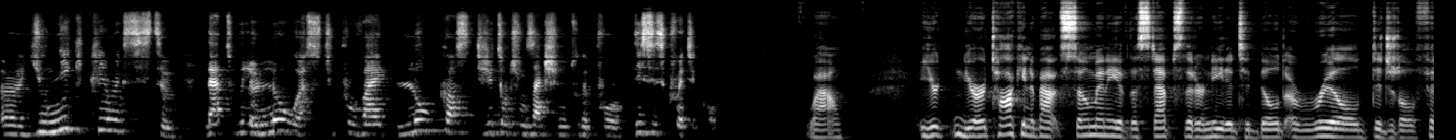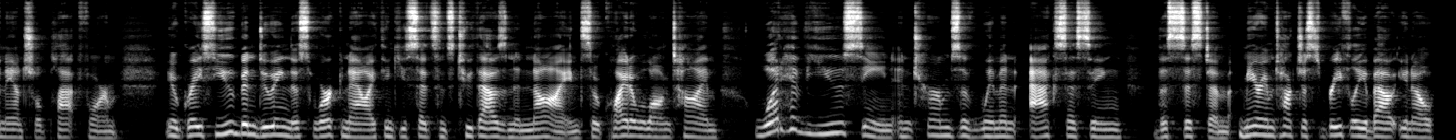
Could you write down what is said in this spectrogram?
a unique clearing system that will allow us to provide low-cost digital transaction to the poor. This is critical. Wow. You're you're talking about so many of the steps that are needed to build a real digital financial platform. You know, Grace, you've been doing this work now, I think you said since 2009, so quite a long time. What have you seen in terms of women accessing the system? Miriam talked just briefly about, you know,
